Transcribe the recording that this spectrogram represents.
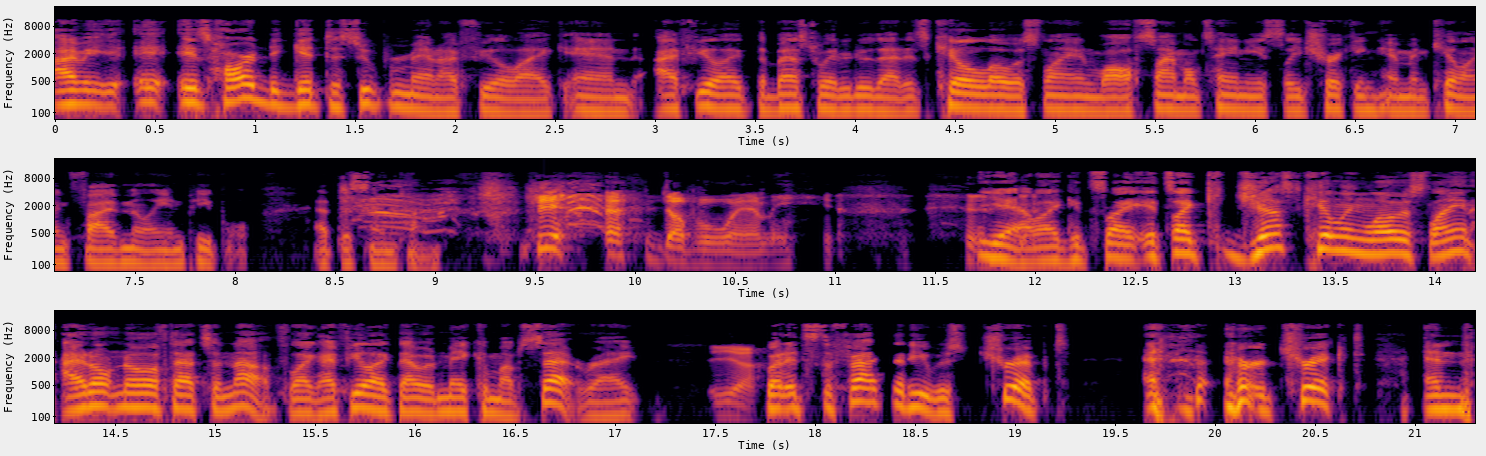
I mean, it, it's hard to get to Superman. I feel like, and I feel like the best way to do that is kill Lois Lane while simultaneously tricking him and killing five million people at the same time. yeah, double whammy. yeah, like it's like it's like just killing Lois Lane. I don't know if that's enough. Like, I feel like that would make him upset, right? Yeah, But it's the fact that he was tripped and, or tricked, and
